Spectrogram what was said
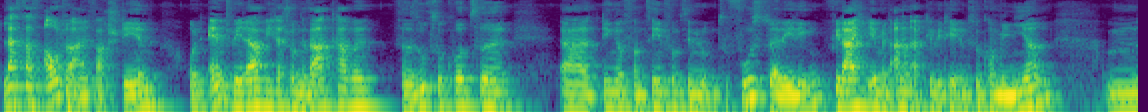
lass das Auto einfach stehen und entweder, wie ich das schon gesagt habe, versuch so kurze äh, Dinge von 10, 15 Minuten zu Fuß zu erledigen, vielleicht eben mit anderen Aktivitäten zu kombinieren. Mm,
